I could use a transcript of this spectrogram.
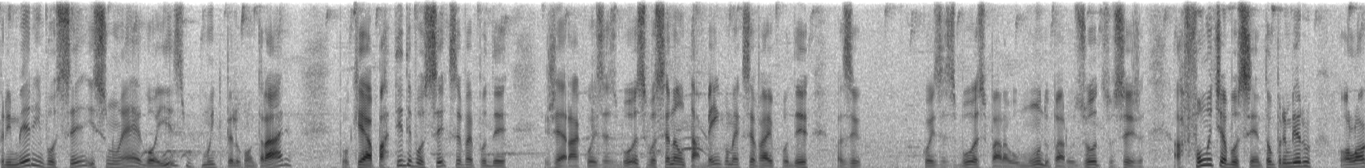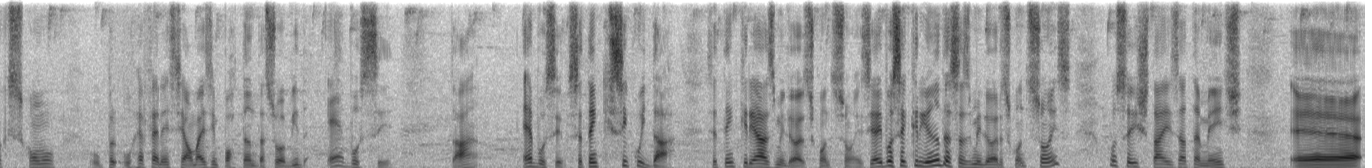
primeiro em você, isso não é egoísmo, muito pelo contrário, porque é a partir de você que você vai poder gerar coisas boas. Se você não está bem, como é que você vai poder fazer coisas boas para o mundo, para os outros? Ou seja, a fonte é você. Então, primeiro, coloque-se como o, o referencial mais importante da sua vida é você, tá? É você. Você tem que se cuidar. Você tem que criar as melhores condições. E aí, você criando essas melhores condições, você está exatamente é,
